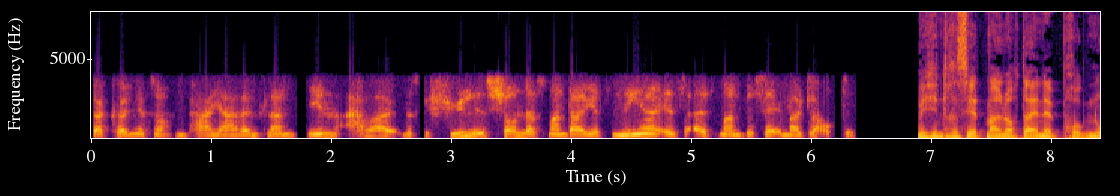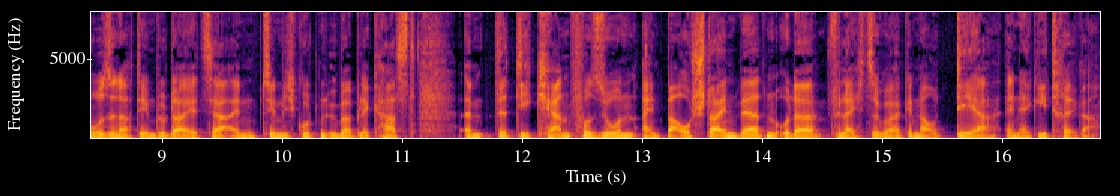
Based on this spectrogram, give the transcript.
da können jetzt noch ein paar Jahre ins Land gehen, aber das Gefühl ist schon, dass man da jetzt näher ist, als man bisher immer glaubte. Mich interessiert mal noch deine Prognose, nachdem du da jetzt ja einen ziemlich guten Überblick hast. Ähm, wird die Kernfusion ein Baustein werden oder vielleicht sogar genau der Energieträger?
